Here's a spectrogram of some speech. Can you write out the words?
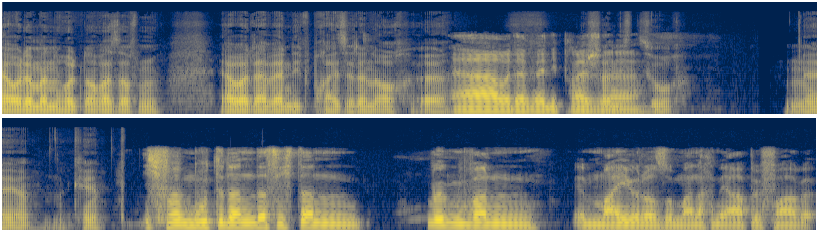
Ja, oder man holt noch was auf dem. Ja, aber da werden die Preise dann auch. Äh, ja, aber da werden die Preise. Wahrscheinlich ja. zu hoch. Ja, ja, okay. Ich vermute dann, dass ich dann irgendwann im Mai oder so mal nach Neapel fahre,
